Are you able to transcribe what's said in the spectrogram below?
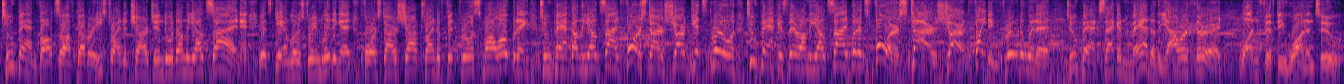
Tupac vaults off cover. He's trying to charge into it on the outside. It's Gambler's Dream leading it. Four-star Shark trying to fit through a small opening. Two Pack on the outside. Four-star Shark gets through. Two Pack is there on the outside, but it's four-star Shark fighting through to win it. Two Pack second, man of the hour third. 151 and 2.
